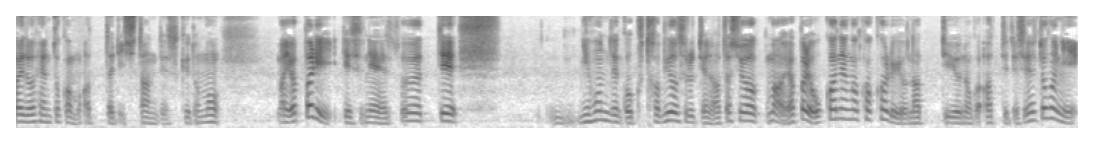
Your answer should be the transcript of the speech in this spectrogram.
海道編とかもあったりしたんですけども、まあ、やっぱりですねそうやって日本全国旅をするっていうのは私はまあやっぱりお金がかかるよなっていうのがあってですね特に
